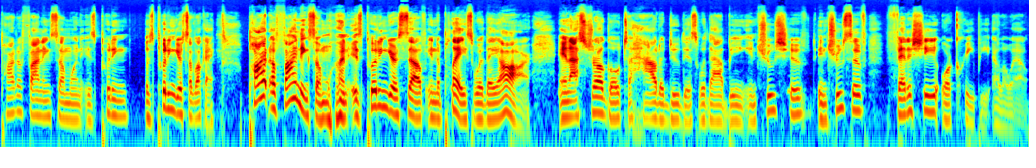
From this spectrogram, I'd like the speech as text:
part of finding someone is putting is putting yourself okay. Part of finding someone is putting yourself in the place where they are. And i struggle to how to do this without being intrusive intrusive fetishy or creepy lol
